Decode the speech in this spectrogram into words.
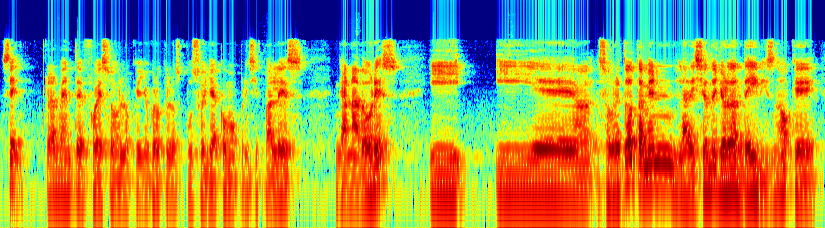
Sí, realmente fue eso lo que yo creo que los puso ya como principales ganadores. Y, y eh, sobre todo también la adición de Jordan Davis, ¿no? Que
